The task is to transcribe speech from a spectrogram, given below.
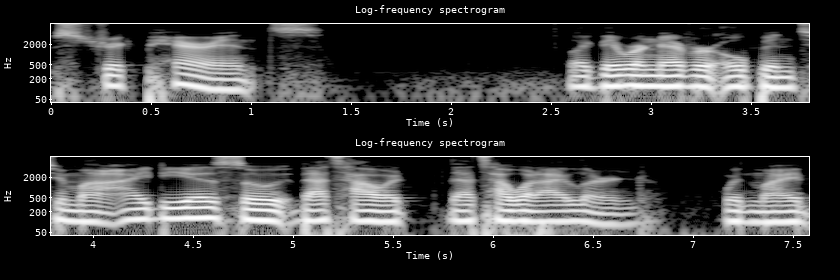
strict parents, like they were never open to my ideas, so that's how it that's how what I learned with my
